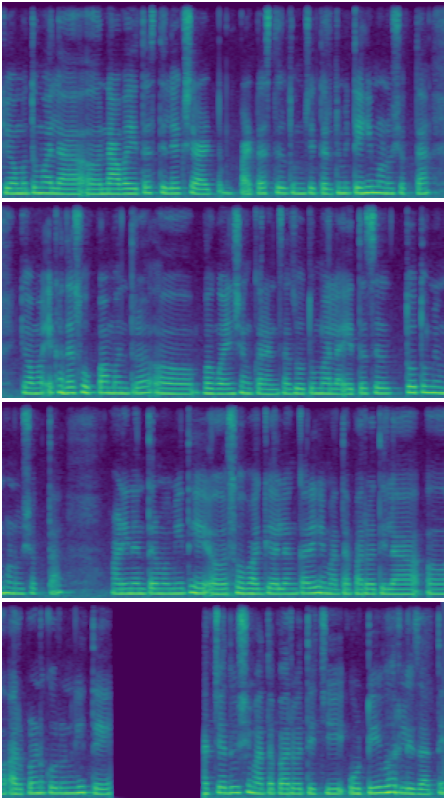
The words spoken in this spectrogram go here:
किंवा मग तुम्हाला नावं येत असतील एकशे आठ पाठ असतील तुमचे तर तुम्ही तेही म्हणू शकता. किंवा मग एखादा सोपा मंत्र भगवान शंकरांचा जो तुम्हाला येत असेल तो तुम्ही म्हणू शकता. आणि नंतर मग मी इथे सौभाग्य अलंकार हे माता पार्वतीला अर्पण करून घेते. आजच्या दिवशी माता पार्वतीची ओटी भरली जाते.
